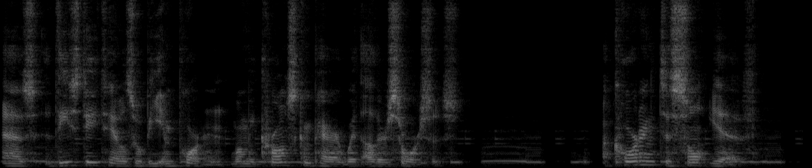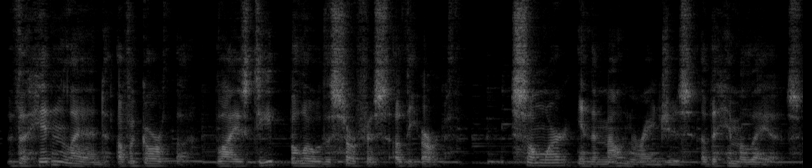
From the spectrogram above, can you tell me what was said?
as these details will be important when we cross compare with other sources. According to Saint-Yves, the hidden land of Agartha lies deep below the surface of the earth, somewhere in the mountain ranges of the Himalayas.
